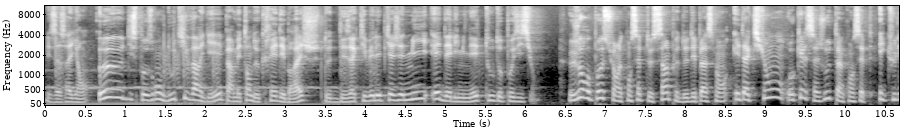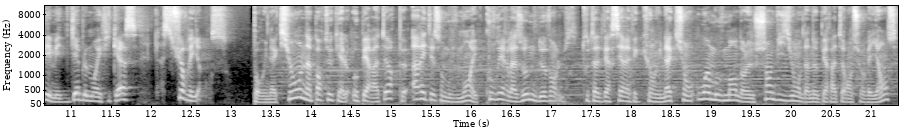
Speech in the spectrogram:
Les assaillants, eux, disposeront d'outils variés permettant de créer des brèches, de désactiver les pièges ennemis et d'éliminer toute opposition. Le jeu repose sur un concept simple de déplacement et d'action auquel s'ajoute un concept éculé mais diablement efficace, la surveillance. Pour une action, n'importe quel opérateur peut arrêter son mouvement et couvrir la zone devant lui. Tout adversaire effectuant une action ou un mouvement dans le champ de vision d'un opérateur en surveillance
